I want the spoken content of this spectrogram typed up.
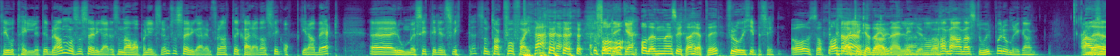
til hotellet til Brann, og så sørga de, som da var på Lillestrøm, så sørga de for at Karadas fikk oppgradert eh, rommet sitt til en suite, som takk for fighten. sånn og, liker jeg. og, og den eh, suita heter Frode Kippesuiten. Oh, såpass? Ja, ikke kødde, Han er Ja, han, altså. han, er- han er stor på Romerike, han. Altså,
